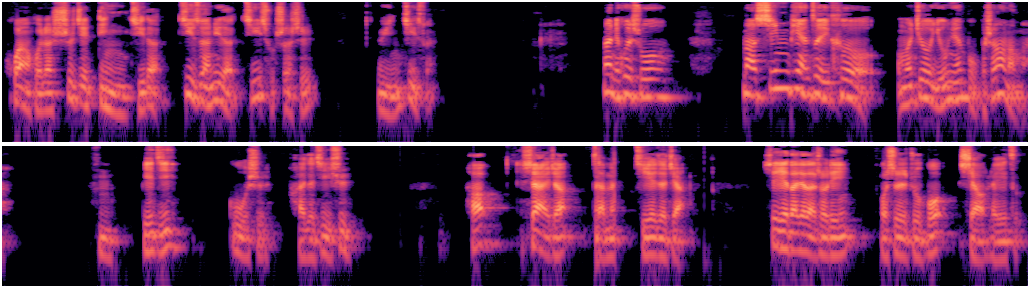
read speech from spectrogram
换回了世界顶级的计算力的基础设施——云计算。那你会说，那芯片这一刻我们就永远补不上了吗？哼，别急，故事还在继续。好，下一章咱们接着讲。谢谢大家的收听，我是主播小雷子。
